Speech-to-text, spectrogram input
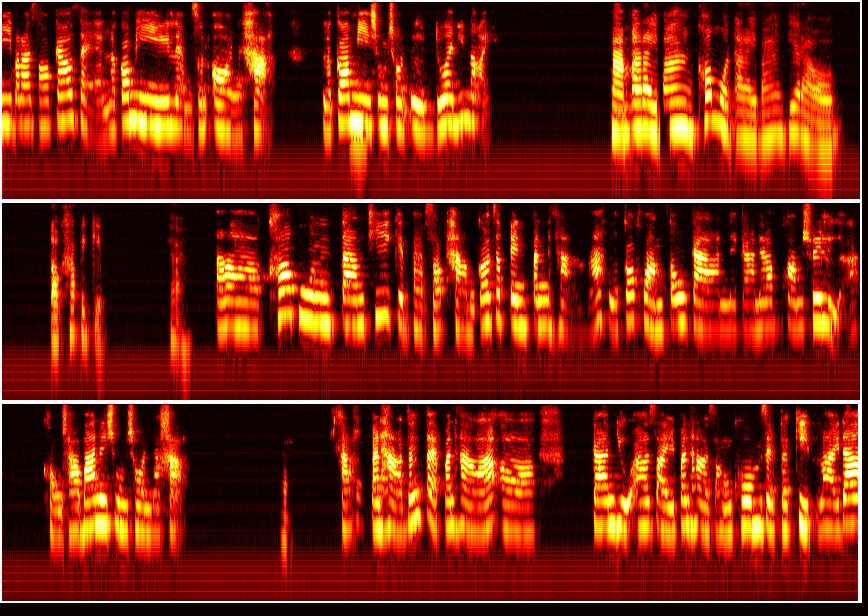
มีบาราซอเก้าแสนแล้วก็มีแหลมสนอ่อนค่ะ แล้วก็มีชุมชนอื่นด้วยนิดหน่อย ถามอะไรบ้างข้อมูลอะไรบ้างที่เรา เราเข้าไปเก็บค่ะเอ่อ ข้อมูลตามที่เก็บแบบสอบถามก็จะเป็นปัญหา แล้วก็ความต้องการในการได้รับความช่วยเหลือของชาวบ้านในชุมชนนะคะค่ะค่ะปัญหาตั้งแต่ปัญหาเอ่อการอยู่อาศัยปัญหาสังคม เศรษฐกิจรายได้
